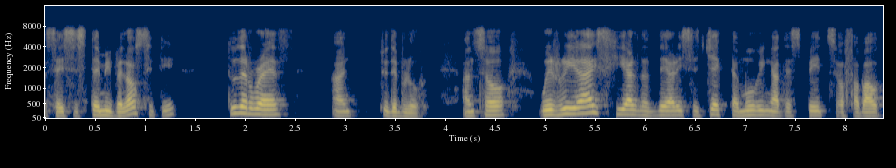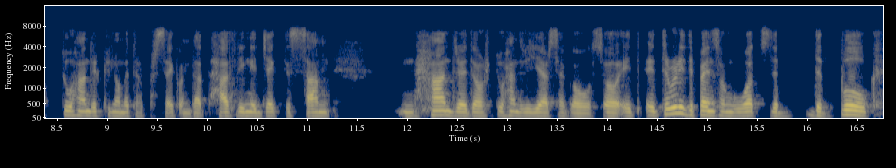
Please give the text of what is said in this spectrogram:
say, systemic velocity to the red and to the blue. And so we realize here that there is ejecta moving at the speeds of about 200 kilometers per second that have been ejected some 100 or 200 years ago. So it, it really depends on what's the, the bulk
